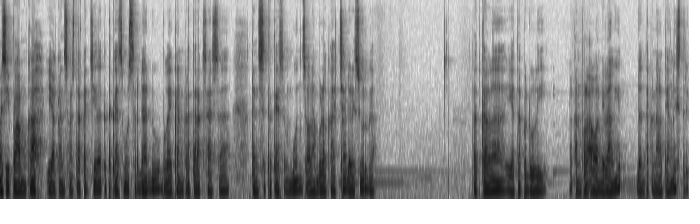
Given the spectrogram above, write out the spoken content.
Masih pahamkah ia akan semesta kecil ketika semut serdadu bagaikan kereta raksasa dan setetes embun seolah bola kaca dari surga? Tatkala ia tak peduli akan pola awan di langit dan tak kenal tiang listrik.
